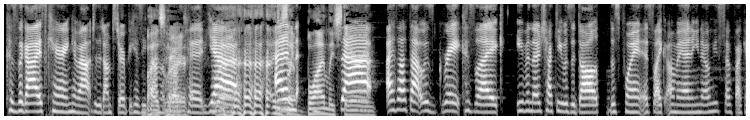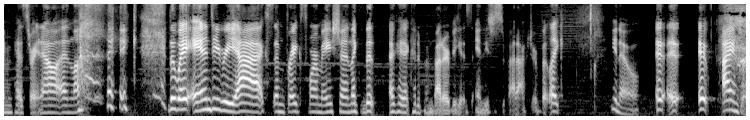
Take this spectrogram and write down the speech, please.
because the guy's carrying him out to the dumpster because he By found the little hair. kid. Yeah. He's And like blindly that staring. I thought that was great because like even though Chucky was a doll at this point, it's like oh man, you know he's so fucking pissed right now, and like the way Andy reacts and breaks formation, like the okay, it could have been better because Andy's just a bad actor, but like you know it. it it, I enjoyed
